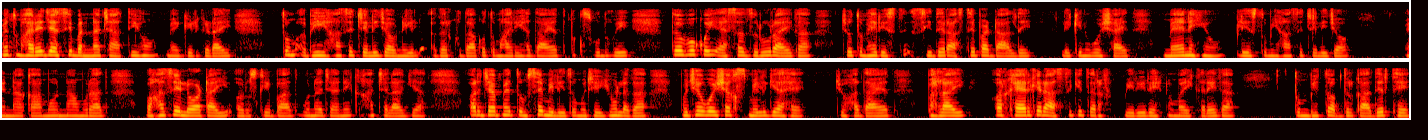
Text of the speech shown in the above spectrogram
मैं तुम्हारे जैसी बनना चाहती हूँ। मैं गिड़गिड़ाई, तुम अभी यहाँ से चली जाओ नील। अगर खुदा को तुम्हारी हदायत मकसूद हुई तो वो कोई ऐसा ज़रूर आएगा जो तुम्हें सीधे रास्ते पर डाल दे। लेकिन वो शायद, मैं नहीं हूँ प्लीज़ तुम यहाँ से चली जाओ। मैं नाकाम और नामुराद वहाँ से लौट आई और उसके बाद वो न जाने कहाँ चला गया। और जब मैं तुमसे मिली तो मुझे यूँ लगा, मुझे वो शख्स मिल गया है जो हदायत, भलाई और खैर के रास्ते की तरफ़ मेरी रहनुमाई करेगा। तुम भी तो अब्दुल कादिर थे।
